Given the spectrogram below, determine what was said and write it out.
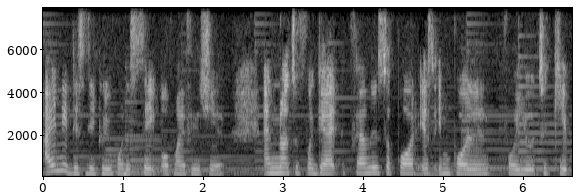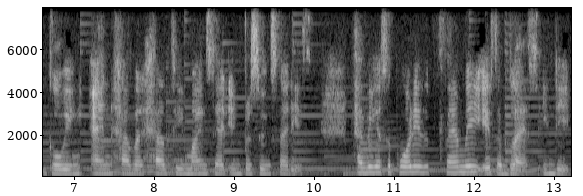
I need this degree for the sake of my future. And not to forget, family support is important for you to keep going and have a healthy mindset in pursuing studies. Having a supportive family is a bless indeed.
